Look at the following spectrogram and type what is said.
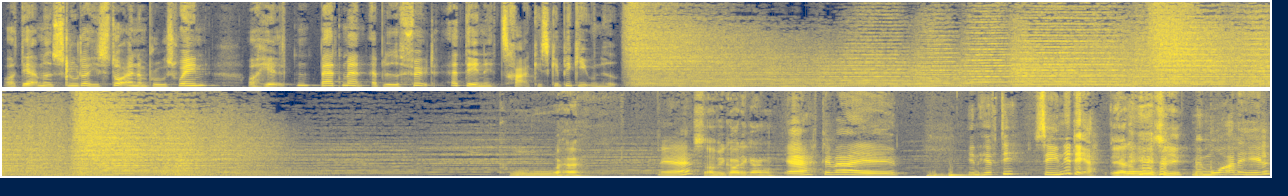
og dermed slutter historien om Bruce Wayne, og helten Batman er blevet født af denne tragiske begivenhed. Puha, Ja, så er vi godt i gang. ja det var øh, en hæftig scene der, Ja, det må man sige. med mor og det hele.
